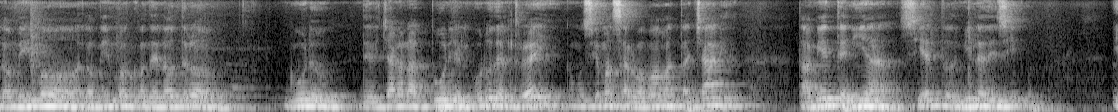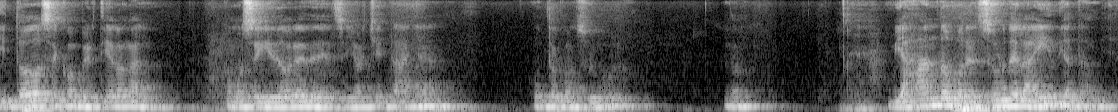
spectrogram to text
Lo mismo, lo mismo con el otro guru del Jagannath Puri, el guru del rey, ¿cómo se llama? Sarvabhama Tacharya. También tenía cientos de miles de discípulos y todos se convirtieron al, como seguidores del Señor Chaitanya junto con su guru. Viajando por el sur de la India también,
